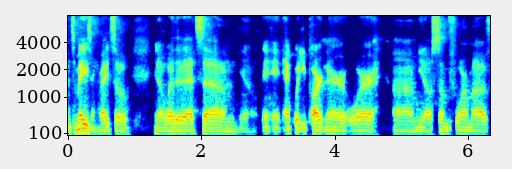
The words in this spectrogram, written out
it's amazing, right? So, you know, whether that's um, you know an equity partner or um, you know some form of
